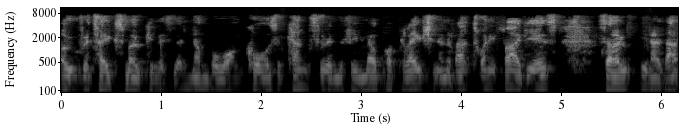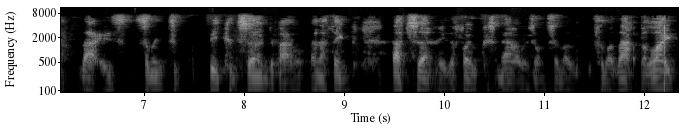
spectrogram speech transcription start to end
overtake smoking as the number one cause of cancer in the female population in about 25 years. So, you know, that that is something to be concerned about. And I think that's certainly the focus now is on some of some of that. But like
